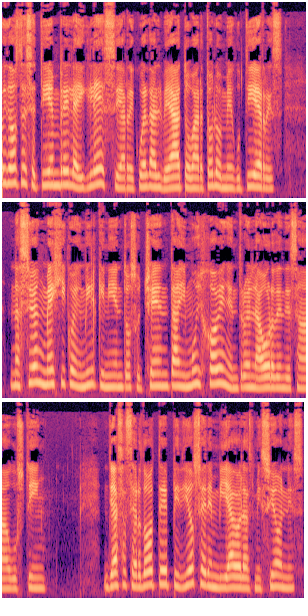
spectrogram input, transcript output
Hoy 2 de septiembre la iglesia recuerda al beato Bartolomé Gutiérrez. Nació en México en 1580 y muy joven entró en la orden de San Agustín. Ya sacerdote pidió ser enviado a las misiones.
